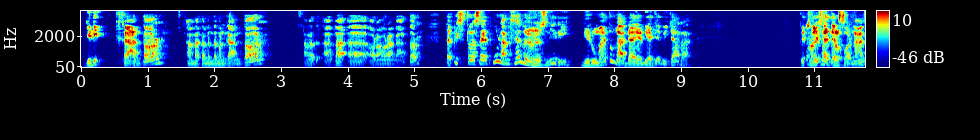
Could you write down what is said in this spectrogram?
Jadi ke kantor sama teman-teman kantor sama apa eh, orang-orang kantor. Tapi setelah saya pulang, saya benar-benar sendiri. Di rumah itu nggak ada yang diajak bicara. Kecuali saya teleponan,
